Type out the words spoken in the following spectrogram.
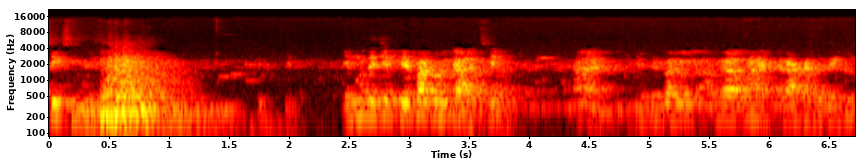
সিক্স মিলিমিটার এর মধ্যে যে পেপার রোলটা আছে হ্যাঁ আমরা ওখানে একটা রাখা আছে দেখুন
